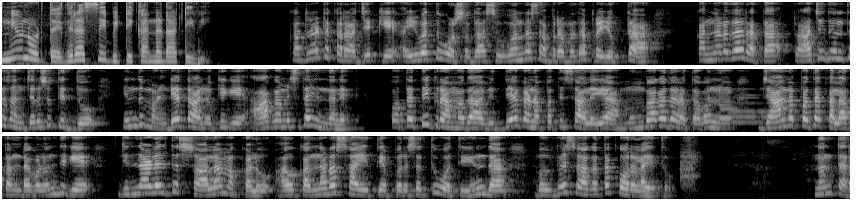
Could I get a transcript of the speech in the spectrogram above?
ನೋಡ್ತಾ ಇದ್ದೀರಾ C B T Kannada TV Karnataka ರಾಜ್ಯಕ್ಕೆ ಐವತ್ತು ವರ್ಷದ ಸುವರ್ಣ ಸಂಭ್ರಮದ ಪ್ರಯುಕ್ತ ಕನ್ನಡದ ರಥ ರಾಜ್ಯಾದ್ಯಂತ ಸಂಚರಿಸುತ್ತಿದ್ದು ಇಂದು ಮಂಡ್ಯ ತಾಲೂಕಿಗೆ ಆಗಮಿಸಿದ ಹಿನ್ನೆಲೆ ಕೊತ್ತತ್ತಿ ಗ್ರಾಮದ ವಿದ್ಯಾಗಣಪತಿ ಶಾಲೆಯ ಮುಂಭಾಗದ ರಥವನ್ನು ಜಾನಪದ ಕಲಾ ತಂಡಗಳೊಂದಿಗೆ ಜಿಲ್ಲಾಡಳಿತ ಶಾಲಾ ಮಕ್ಕಳು ಹಾಗೂ ಕನ್ನಡ ಸಾಹಿತ್ಯ ಪರಿಷತ್ತು ವತಿಯಿಂದ ಭವ್ಯ ಸ್ವಾಗತ ಕೋರಲಾಯಿತು. ನಂತರ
